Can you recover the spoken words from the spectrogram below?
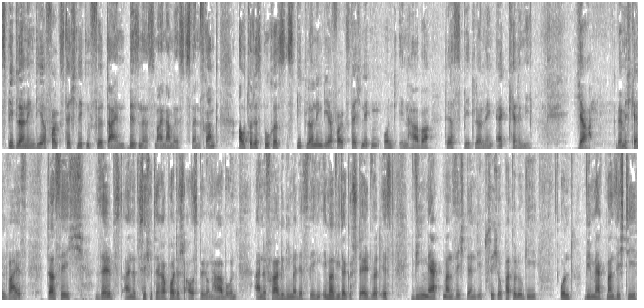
Speed Learning, die Erfolgstechniken für dein Business. Mein Name ist Sven Frank, Autor des Buches Speed Learning, die Erfolgstechniken und Inhaber der Speed Learning Academy. Ja, wer mich kennt, weiß, dass ich selbst eine psychotherapeutische Ausbildung habe und eine Frage, die mir deswegen immer wieder gestellt wird, ist, wie merkt man sich denn die Psychopathologie und wie merkt man sich die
